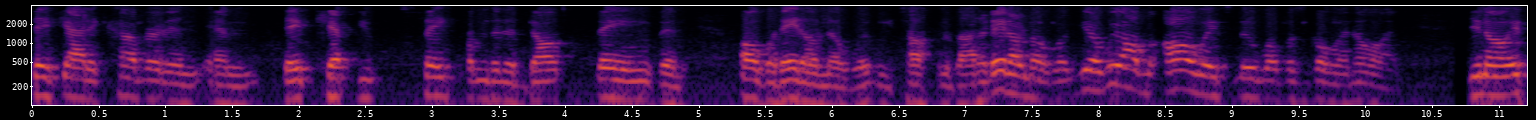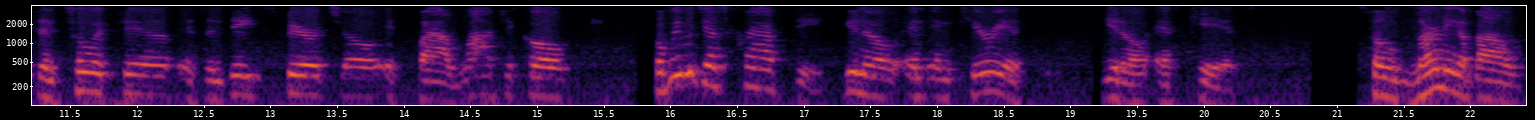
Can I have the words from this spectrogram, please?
they've got it covered and, and they've kept you safe from the adult things and, oh, well, they don't know what we're talking about or they don't know what, you know, we all, always knew what was going on. You know, it's intuitive, it's indeed spiritual, it's biological, but we were just crafty, you know, and, and curious, you know, as kids. So learning about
